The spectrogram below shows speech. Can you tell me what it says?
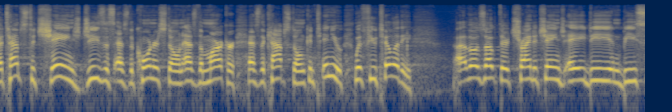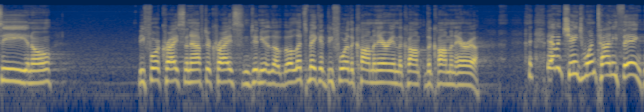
Attempts to change Jesus as the cornerstone, as the marker, as the capstone continue with futility. Uh, those out there trying to change AD and BC, you know, before Christ and after Christ, continue, let's make it before the common area and the, com- the common era. they haven't changed one tiny thing.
